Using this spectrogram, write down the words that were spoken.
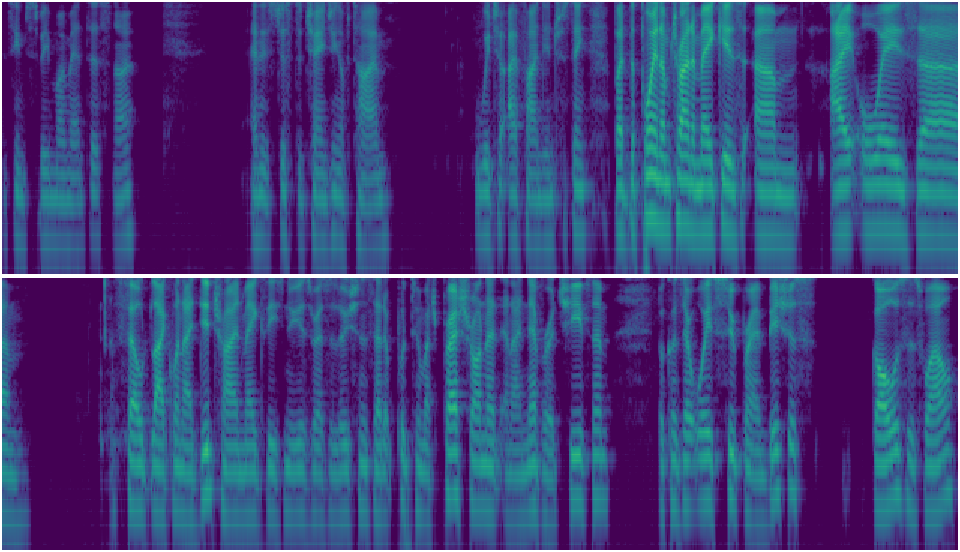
it seems to be momentous, no? And it's just a changing of time, which I find interesting. But the point I'm trying to make is um, I always um, felt like when I did try and make these New Year's resolutions that it put too much pressure on it and I never achieved them because they're always super ambitious goals as well.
